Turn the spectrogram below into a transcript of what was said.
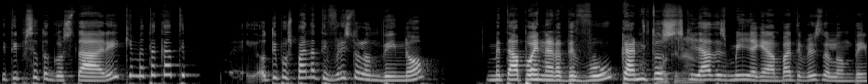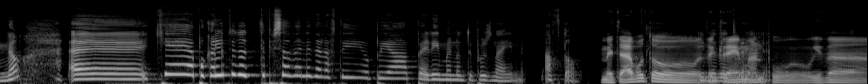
η τύπησα τον κοστάρι και μετά κάτι, ο τύπος πάει να τη βρει στο Λονδίνο, μετά από ένα ραντεβού, κάνει τόσες να χιλιάδες μίλια για να πάει να τη βρει στο Λονδίνο ε, και αποκαλύπτεται ότι η τύπησα δεν ήταν αυτή η οποία περίμενε ο τύπος να είναι. Αυτό. Μετά από το Είναι The το Grey Man trailer. που είδα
